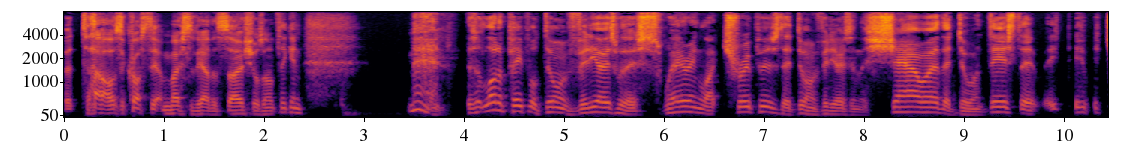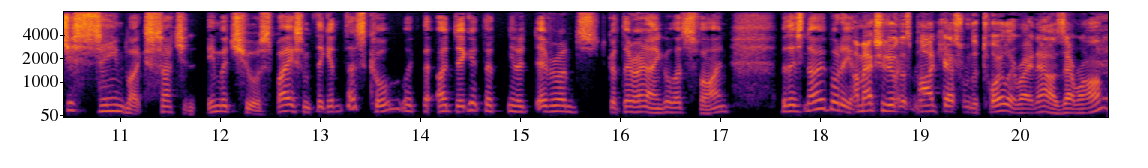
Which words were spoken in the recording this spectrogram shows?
but uh, I was across the, most of the other socials. And I'm thinking, man, there's a lot of people doing videos where they're swearing like troopers. They're doing videos in the shower. They're doing this. They're, it, it, it just seemed like such an immature space. I'm thinking that's cool. Like I dig it. That you know everyone's got their own angle. That's fine. But there's nobody. I'm actually doing this podcast from the toilet right now. Is that wrong?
